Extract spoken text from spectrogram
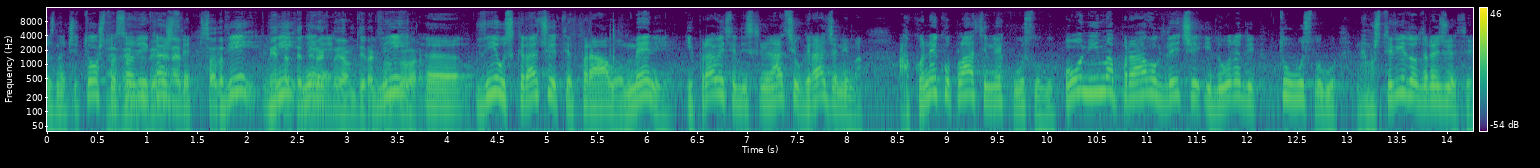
Znači, to što sad vi kažete... Vi pitate direktno, ja vam direktno odgovaram. E, vi uskraćujete pravo meni i pravite diskriminaciju građanima Ako neko plati neku uslugu, on ima pravo gde će i da uradi tu uslugu. Ne možete vi da određujete.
